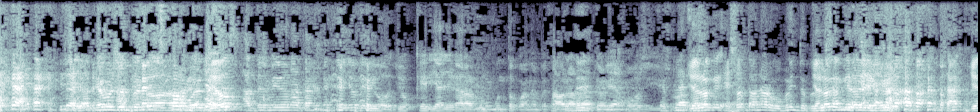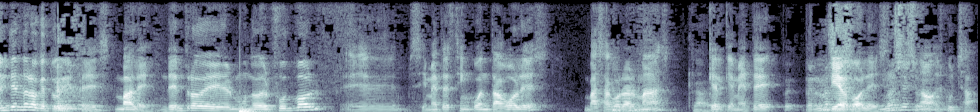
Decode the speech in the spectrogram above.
hemos empezado a dar vueltas. Yo- Antes me dio una tangente yo que digo, yo quería llegar a algún punto cuando he empezado a hablar de la teoría de juegos y eso- plan, Yo lo que- he soltado un argumento, pero Yo lo que quiero decir, o sea, yo entiendo lo que tú dices. Vale, dentro del mundo del fútbol, eh, si metes 50 goles, vas a cobrar más Claro. que el que mete Pero- pero no es 10 eso, goles. no es eso. No, escucha.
